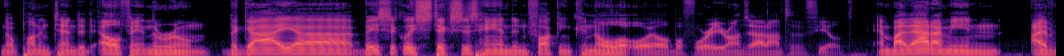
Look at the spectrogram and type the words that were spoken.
No pun intended. Elephant in the room. The guy uh, basically sticks his hand in fucking canola oil before he runs out onto the field. And by that I mean I've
